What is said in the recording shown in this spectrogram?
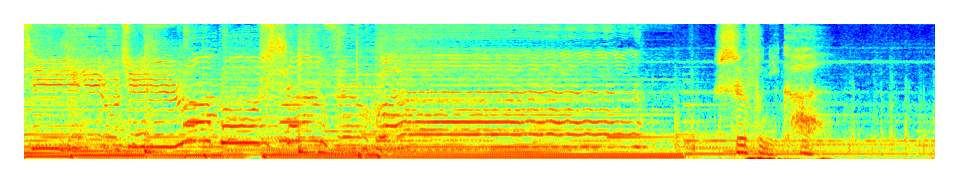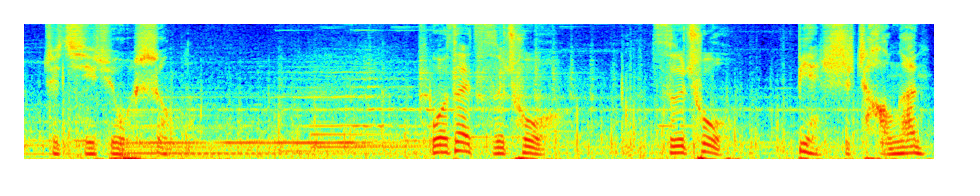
记忆如炬，若不生怎还？师傅，你看。这棋局我胜了，我在此处，此处便是长安。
